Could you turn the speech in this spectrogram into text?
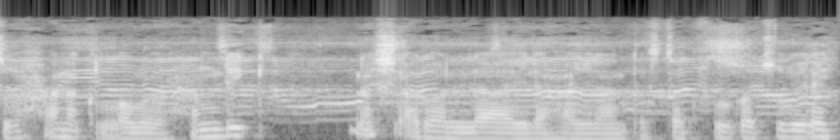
سبحانك اللهم وبحمدك نشهد أن لا إله إلا أنت استغفرك وأتوب إليك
